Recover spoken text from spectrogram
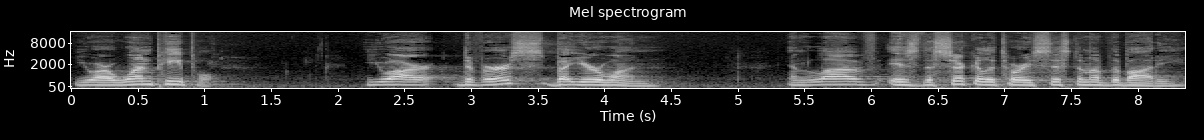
You are one people. You are diverse, but you're one. And love is the circulatory system of the body.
